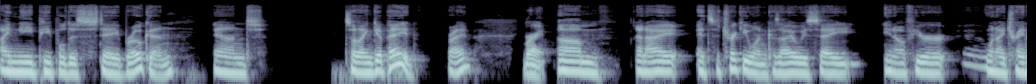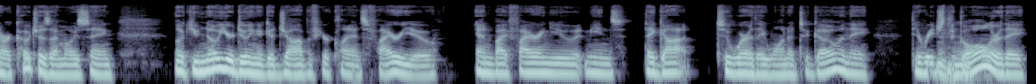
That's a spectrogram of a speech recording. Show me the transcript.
I need people to stay broken and so they can get paid, right? Right. Um, and I, it's a tricky one because I always say, you know, if you're when I train our coaches, I'm always saying, look, you know, you're doing a good job if your clients fire you, and by firing you, it means they got to where they wanted to go and they they reached the Mhm. goal, or they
